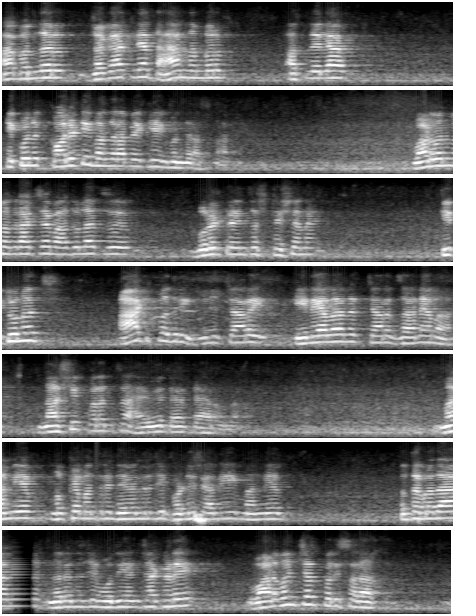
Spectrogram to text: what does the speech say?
हा बंदर जगातल्या दहा नंबर असलेल्या एकूण क्वालिटी बंदरापैकी एक बंदर असणार आहे. वाढवण बंदराच्या बाजूलाच बुलेट ट्रेनचं स्टेशन आहे. तिथूनच आठ पदरी म्हणजे चार येण्याला आणि चार जाण्याला नाशिक पर्यंतचा हायवे तयार तयार होणार. माननीय मुख्यमंत्री देवेंद्रजी फडणवीस यांनी माननीय पंतप्रधान नरेंद्रजी मोदी यांच्याकडे वाळवंच्या परिसरात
